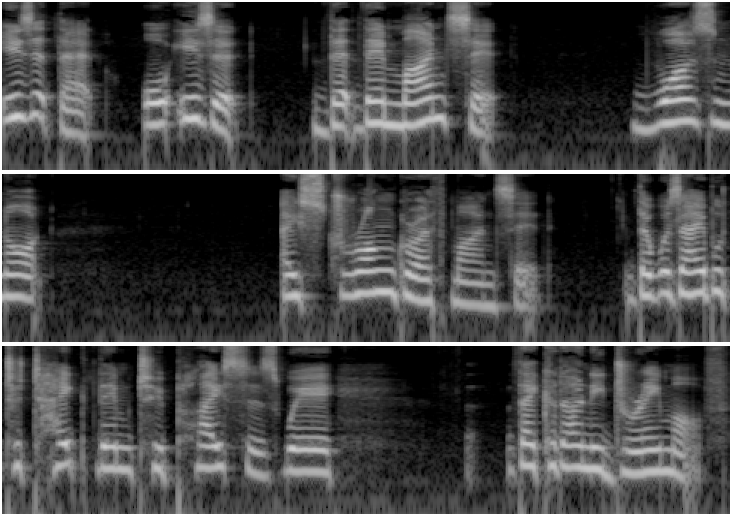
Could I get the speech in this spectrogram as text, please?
Is it that, or is it that their mindset was not a strong growth mindset that was able to take them to places where they could only dream of.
